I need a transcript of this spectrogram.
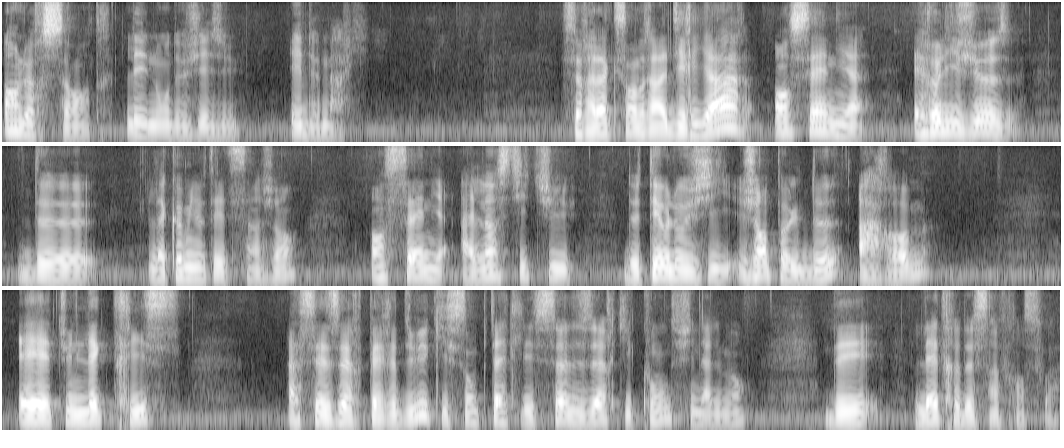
en leur centre les noms de Jésus et de Marie. Sœur Alexandra Diriard enseigne, est religieuse de la communauté de Saint-Jean, enseigne à l'Institut de théologie Jean-Paul II à Rome et est une lectrice à ces heures perdues, qui sont peut-être les seules heures qui comptent finalement, des lettres de Saint François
